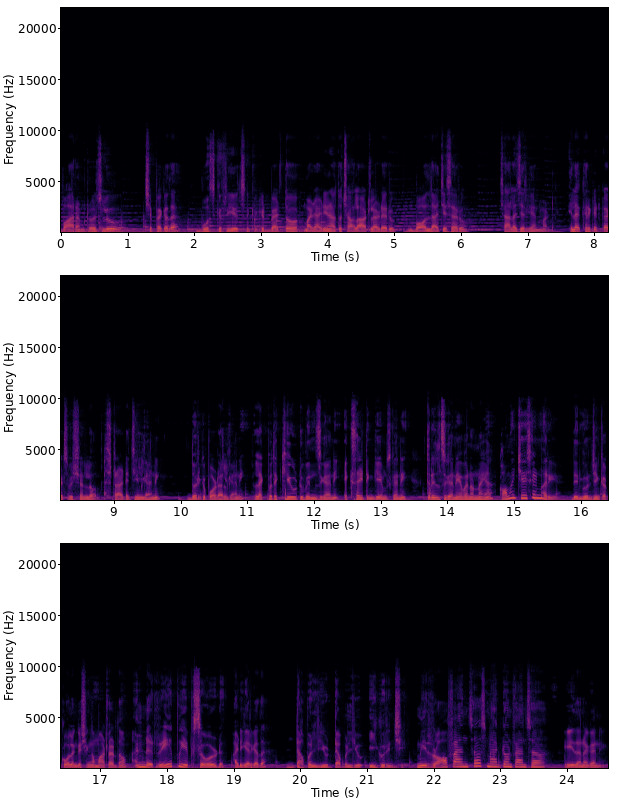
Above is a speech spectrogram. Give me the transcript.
వారం రోజులు చెప్పా కదా బూస్కి ఫ్రీ వచ్చిన క్రికెట్ బ్యాట్తో మా డాడీ నాతో చాలా ఆటలాడారు. బాల్ దాచేశారు. చాలా జరిగాయి అనమాట ఇలా క్రికెట్ కార్డ్స్ విషయంలో స్ట్రాటజీలు కానీ దొరికిపోవడాలు కానీ లేకపోతే క్యూట్ విన్స్ కానీ ఎక్సైటింగ్ గేమ్స్ కానీ థ్రిల్స్ కానీ ఏమైనా ఉన్నాయా? కామెంట్ చేసేయండి మరి. దీని గురించి ఇంకా కూలంకషంగా మాట్లాడదాం. అండ్ రేపు ఎపిసోడ్ అడిగారు కదా డబ్ల్యూడబ్ల్యూఈ గురించి. మీ రా ఫ్యాన్సా స్మాక్ డౌన్ ఫ్యాన్సా? ఏదైనా కానీ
